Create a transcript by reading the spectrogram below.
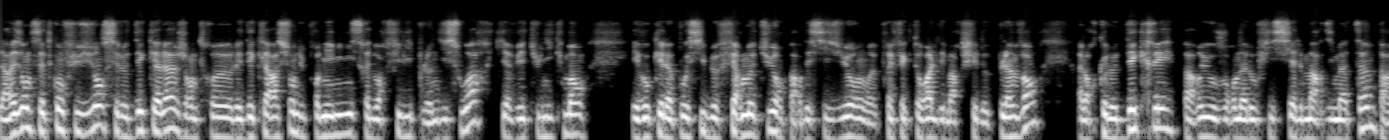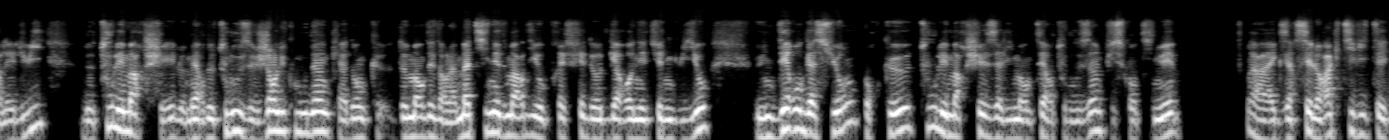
La raison de cette confusion, c'est le décalage entre les déclarations du Premier ministre Édouard Philippe lundi soir, qui avait uniquement évoqué la possible fermeture par décision préfectorale des marchés de plein vent, alors que le décret paru au journal officiel mardi matin parlait, lui, de tous les marchés. Le maire de Toulouse, Jean-Luc Moudin, qui a donc demandé dans la matinée de mardi au préfet de Haute-Garonne, Étienne Guyot, une dérogation pour que tous les marchés alimentaires toulousains puissent continuer à exercer leur activité.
